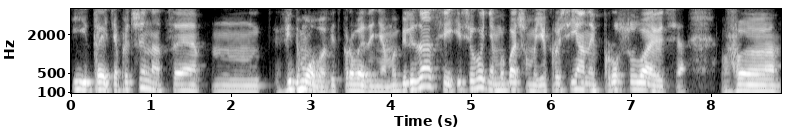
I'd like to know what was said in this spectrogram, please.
І третя причина це відмова від проведення мобілізації. І сьогодні ми бачимо, як росіяни просуваються в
